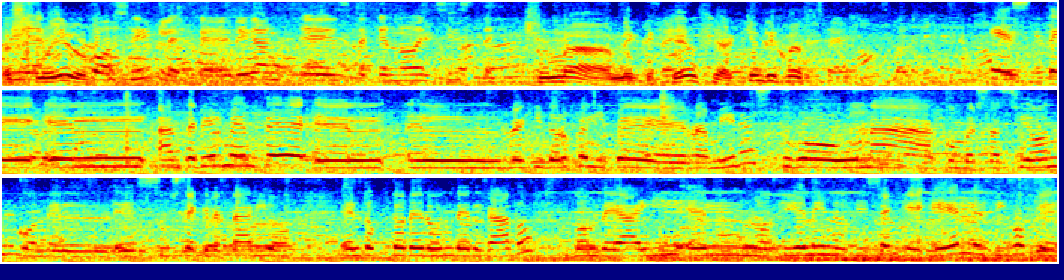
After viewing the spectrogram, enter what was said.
Sí, es excluido. imposible que digan este, que no existe. Es una negligencia. ¿Quién dijo eso? Este, el, anteriormente el, el regidor Felipe Ramírez tuvo una conversación con el, subsecretario, el doctor Herón Delgado, donde ahí él nos viene y nos dice que él les dijo que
